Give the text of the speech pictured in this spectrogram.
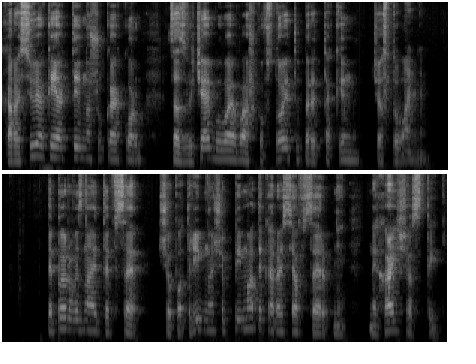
Карасю, який активно шукає корм, зазвичай буває важко встояти перед таким частуванням. Тепер ви знаєте все, що потрібно, щоб піймати карася в серпні. Нехай щастить.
